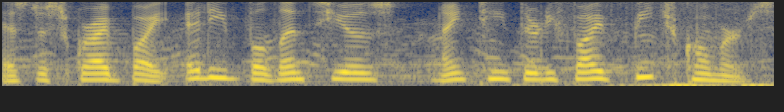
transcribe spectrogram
as described by Eddie Valencia's 1935 Beachcombers.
